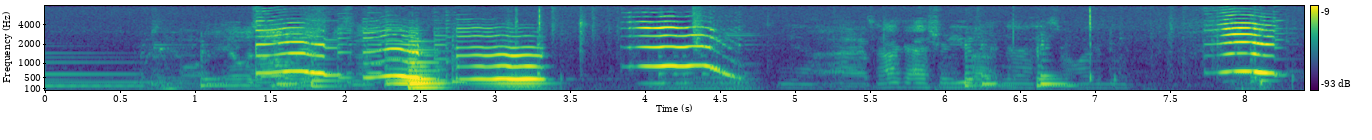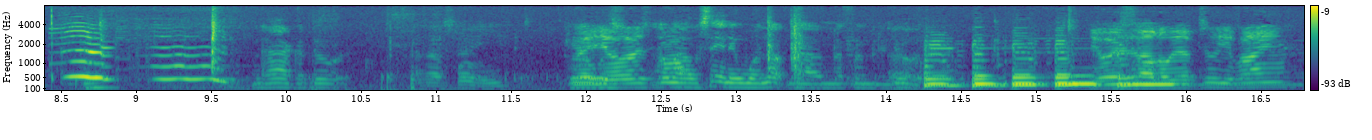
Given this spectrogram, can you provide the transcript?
Turn yours down. So, it was always, isn't it? Yeah. I can actually use it now, I can do it. Now I can do it. That's what I'm. Play was- yours, bro. I was saying it went up loud enough for me to do it. Yours is all the way up to your volume?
